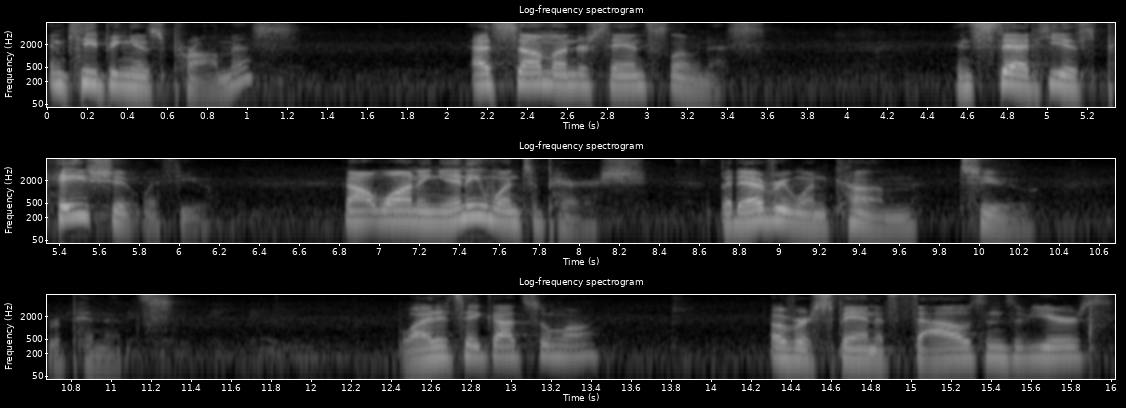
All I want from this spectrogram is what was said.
in keeping his promise, as some understand slowness. Instead, he is patient with you, not wanting anyone to perish, but everyone come to repentance. Why did it take God so long? Over a span of thousands of years,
